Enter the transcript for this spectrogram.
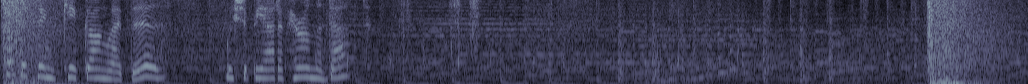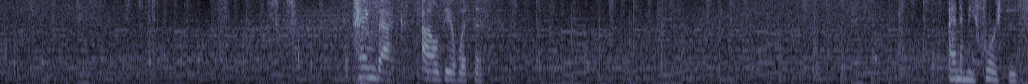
If things keep going like this, we should be out of here on the dot. Back. I'll deal with this. Enemy forces.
